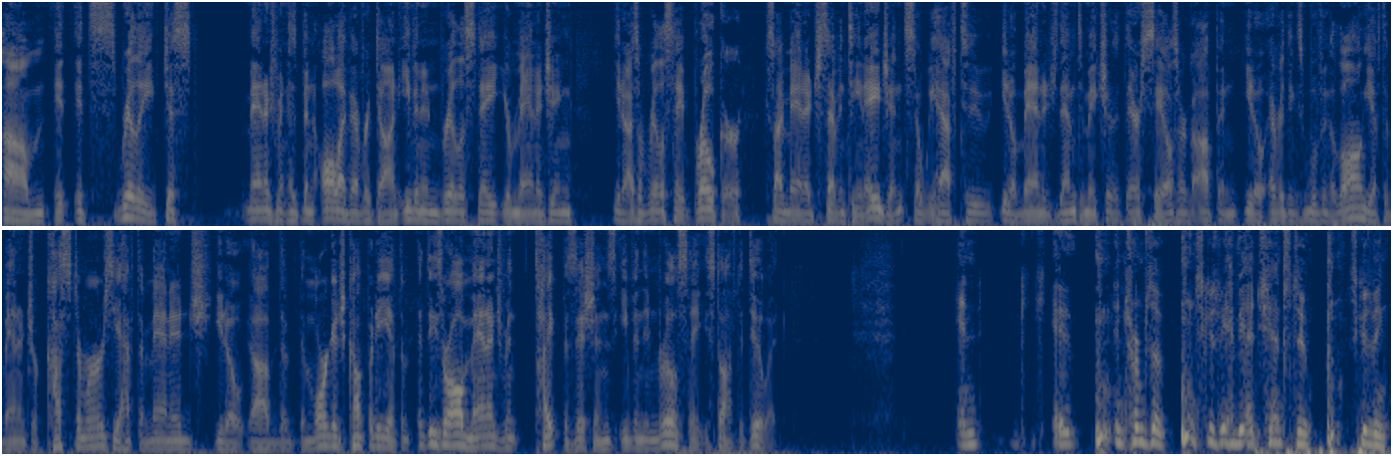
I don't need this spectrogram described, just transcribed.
Um, it, it's really just management has been all I've ever done. Even in real estate, you're managing you know, as a real estate broker, because I manage 17 agents, so we have to, you know, manage them to make sure that their sales are up and you know everything's moving along. You have to manage your customers. You have to manage, you know, uh, the the mortgage company. You have to. These are all management type positions. Even in real estate, you still have to do it. And in terms of, excuse me, have you had a chance to, excuse me,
